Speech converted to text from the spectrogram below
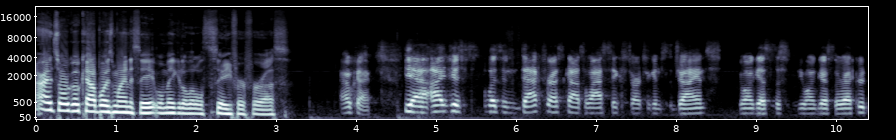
All right, so we'll go Cowboys minus eight. We'll make it a little safer for us. Okay. Yeah, I just listen. Dak Prescott's last six starts against the Giants. You want to guess this? You want to guess the record?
